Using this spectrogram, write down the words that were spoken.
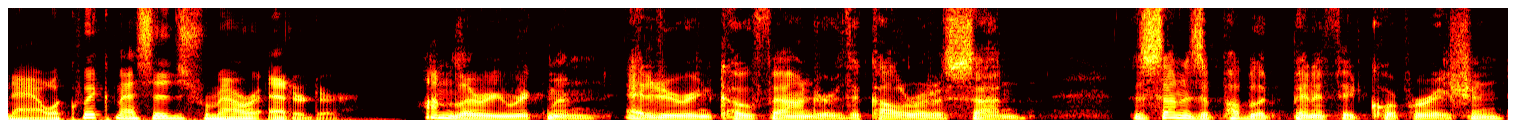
Now, a quick message from our editor. I'm Larry Ryckman, editor and co founder of the Colorado Sun. The Sun is a public benefit corporation,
